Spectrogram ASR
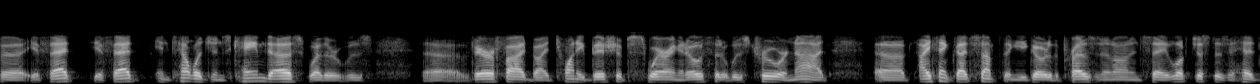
uh, if that if that intelligence came to us, whether it was uh, verified by 20 bishops swearing an oath that it was true or not, uh, I think that's something you go to the president on and say, look, just as a heads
